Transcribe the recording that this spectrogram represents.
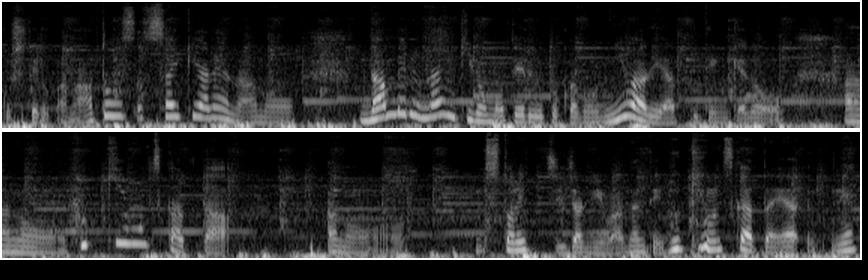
くしてるかな。あと最近あれやなあのダンベル何キロ持てるとかの2話でやっててんけどあの腹筋を使ったあのストレッチじゃにはなんて腹筋を使ったや、ね、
